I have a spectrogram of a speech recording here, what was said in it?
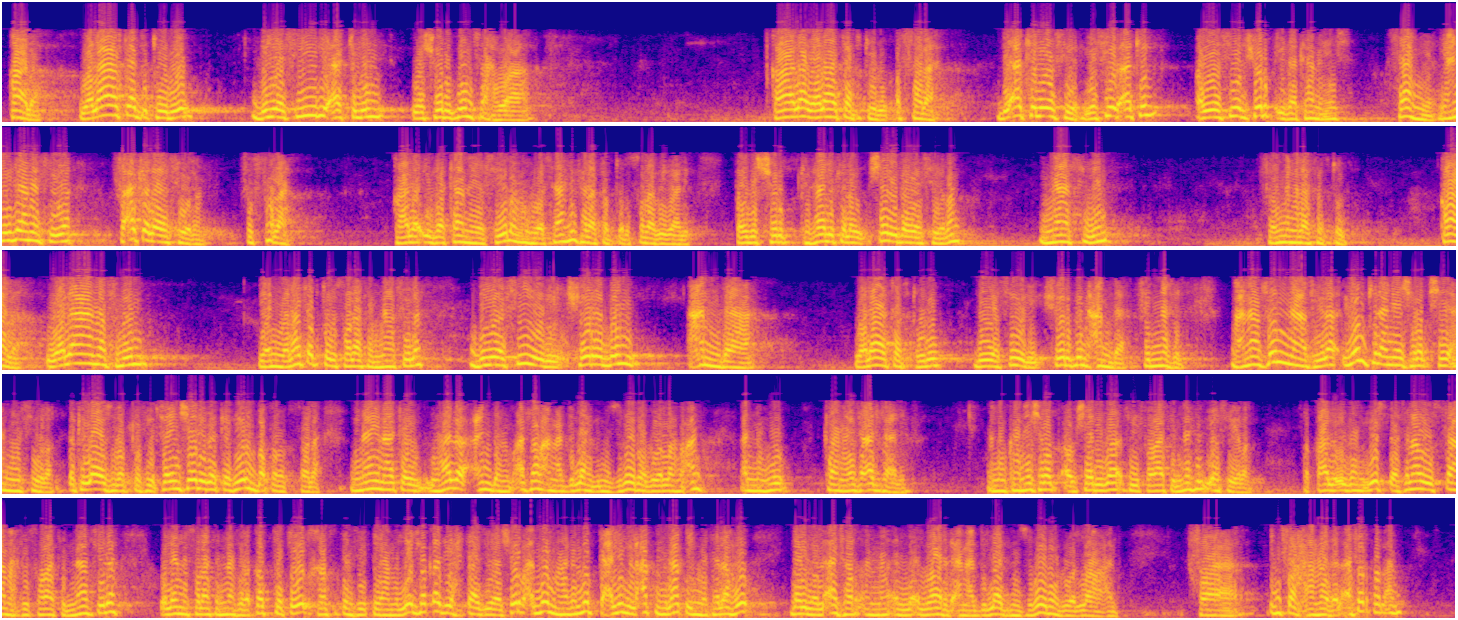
قال ولا تبطل بيسير أكل وشرب سهوا. قال ولا تبطل الصلاة. بأكل يسير. يسير أكل أو يسير شرب إذا كان إيش؟ ساهيا. يعني إذا نسي فأكل يسيرا في الصلاة. قال إذا كان يسيرا وهو ساهي فلا تبطل الصلاة بذلك. طيب الشرب كذلك لو شرب يسيرا ناسيا فإنها لا تبطل. قال ولا نفل يعني ولا تبطل صلاة النافلة بيسير شرب عمدا. ولا تبطل بيسير شرب عمدا في النفل. معناه في النافلة يمكن أن يشرب شيئا يسيرا لكن لا يشرب كثير فإن شرب كثيرا بطلت الصلاة. من أين أتوا؟ بهذا عندهم أثر عن عبد الله بن الزبير رضي الله عنه أنه كان يفعل ذلك. أنه كان يشرب أو شرب في صلاة النفل يسيرا. فقالوا إذا يستثنى ويستامح في صلاة النافلة ولأن صلاة النافلة قد تطول خاصة في قيام الليل فقد يحتاج إلى شرب. المهم هذا مو التعليم العقلي لا قيمة له بين الأثر أن الوارد عن عبد الله بن الزبير رضي الله عنه. فإن صح هذا الأثر طبعا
